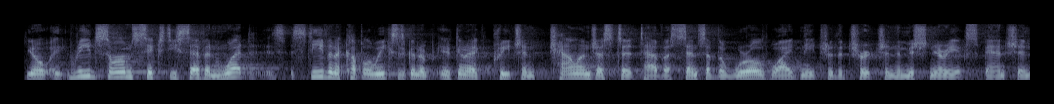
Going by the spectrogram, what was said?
You know, read Psalm 67. What Stephen, a couple of weeks, is going to, is going to preach and challenge us to, to have a sense of the worldwide nature of the church and the missionary expansion.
